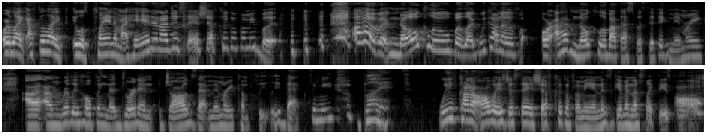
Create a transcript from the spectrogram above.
or like I feel like it was playing in my head and I just said chef cooking for me, but I have no clue. But like we kind of, or I have no clue about that specific memory. I, I'm really hoping that Jordan jogs that memory completely back to me. But we've kind of always just said chef cooking for me and it's given us like these oh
